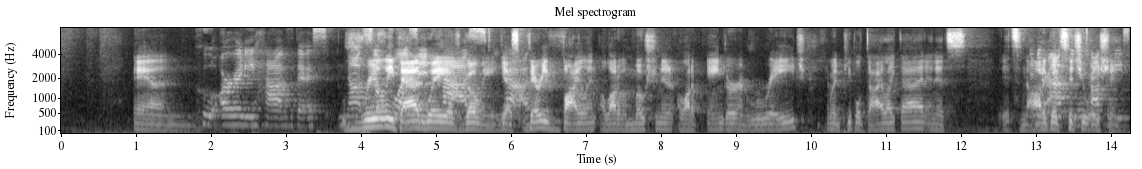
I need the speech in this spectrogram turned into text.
And Who already have this not so really bad way past. of going. Yes, Yeah. very violent, a lot of emotion in it, a lot of anger and rage. And when people die like that, and it's it's not a good asking to to situation.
